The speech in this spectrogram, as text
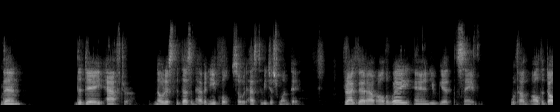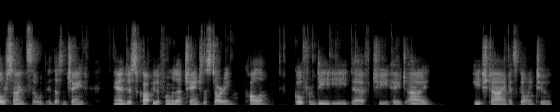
than the day after. Notice that doesn't have an equal, so it has to be just one day. Drag that out all the way, and you get the same without all the dollar signs, so it doesn't change. And just copy the formula, change the starting column, go from D, E, F, G, H, I. Each time it's going to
